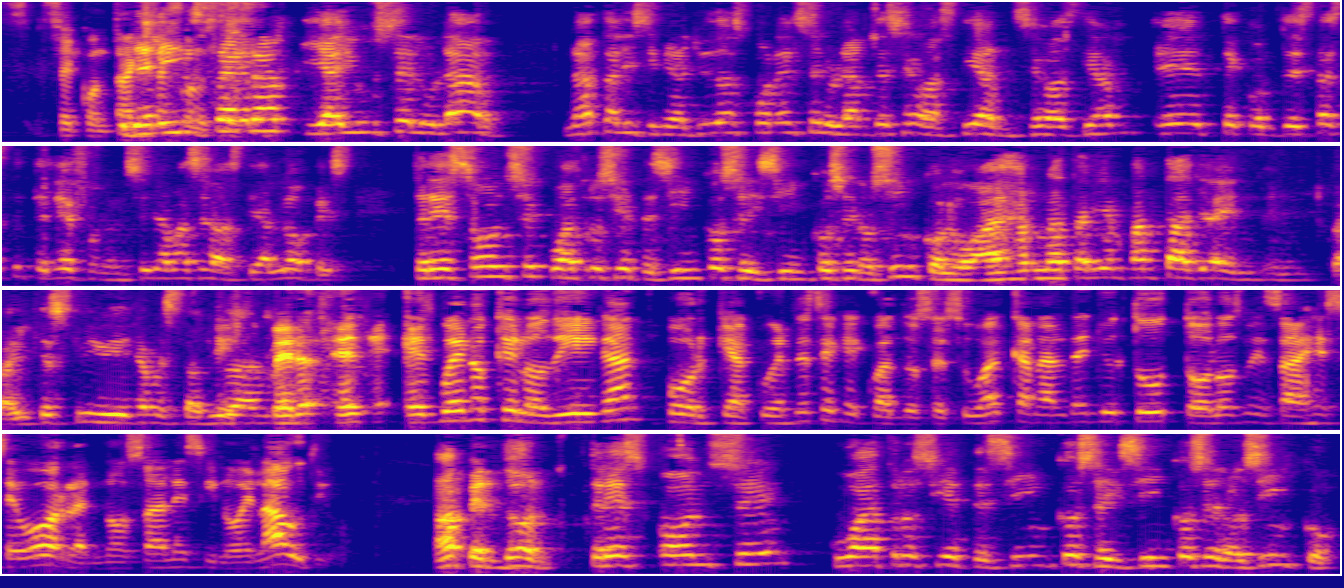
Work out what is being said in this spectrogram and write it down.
se contactan del con. Instagram y hay un celular. Natalie, si me ayudas, pon el celular de Sebastián. Sebastián eh, te contesta este teléfono, él se llama Sebastián López. 311-475-6505. Lo va a dejar Natalie en pantalla, en, en- hay que escribir, ella me está ayudando. pero es, es bueno que lo digan porque acuérdese que cuando se suba al canal de YouTube todos los mensajes se borran, no sale sino el audio. Ah, perdón, 311-475-6505.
